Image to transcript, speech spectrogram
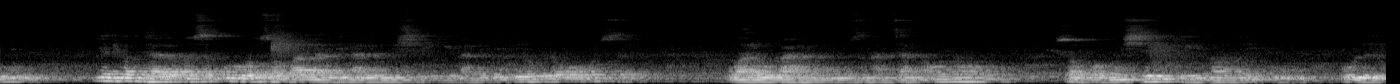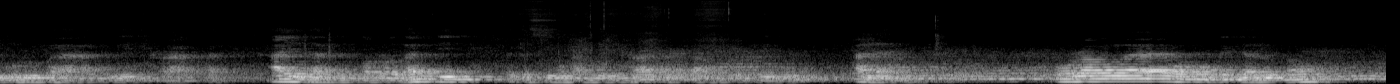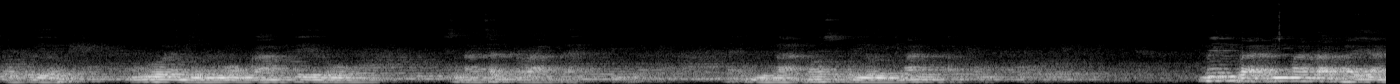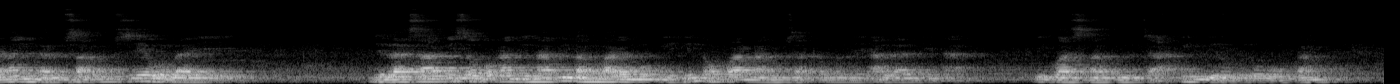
yen kang jaluk sepuro sapa ladina musyrikin. Lan piro-piro wong musyrik walau kang senajan ono sapa musyrikin ono iku ulul kurba duweni kerabat. Aidan korrobatin Tegesi mengambil neraka Tahun ibu. Alami Ora oleh wong mukmin jalukno sapa ya? Guru ning gone wong kafir wong senajan nek ndongakno supaya iman min ba'di mata bayanan dan sausi oleh jelasake sapa kanjeng Nabi lan para mukminin apa nang sak temene aladina iku asnabul jahim biro-biro wong kang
